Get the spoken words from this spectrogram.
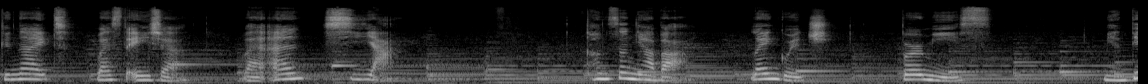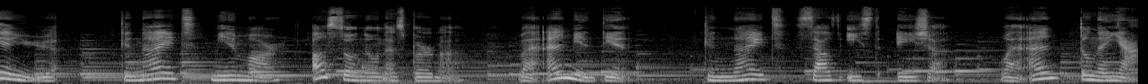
Good night, West Asia，晚安，西亚。Konsanyaba，language, Burmese，缅甸语，Good night, Myanmar，also known as Burma，晚安，缅甸。Good night, Southeast Asia。 晚安，东南亚。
